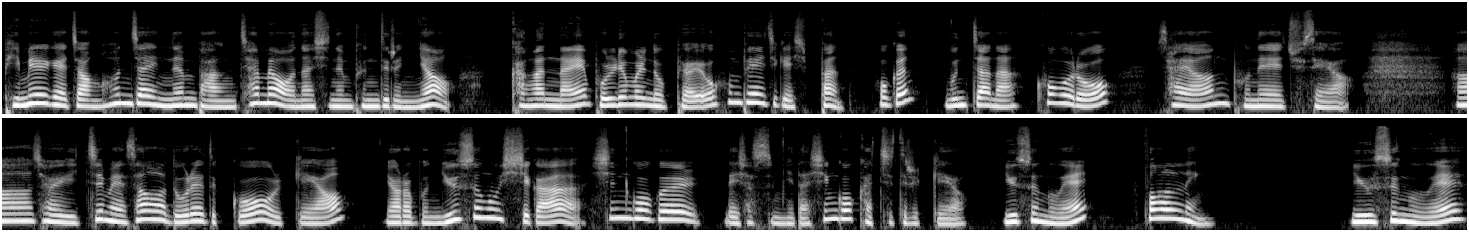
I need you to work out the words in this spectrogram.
비밀 계정 혼자 있는 방 참여 원하시는 분들은요, 강한나의 볼륨을 높여요 홈페이지 게시판 혹은 문자나 콩으로 사연 보내주세요. 아, 저희 이쯤에서 노래 듣고 올게요. 여러분, 유승우 씨가 신곡을 내셨습니다. 신곡 같이 들을게요. 유승우의 Falling. 유승우의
